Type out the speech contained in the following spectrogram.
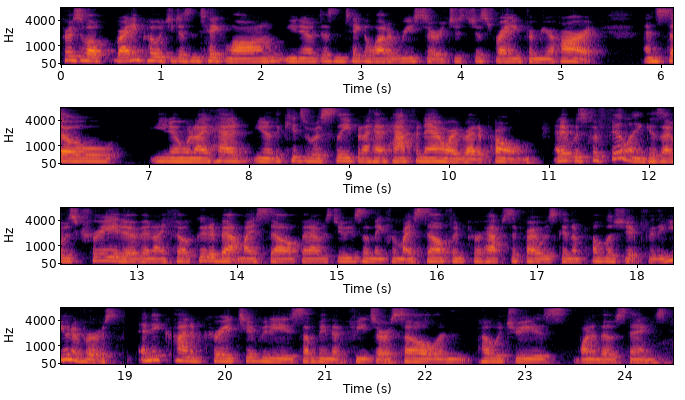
first of all, writing poetry doesn't take long, you know, it doesn't take a lot of research. It's just writing from your heart. And so you know, when I had, you know, the kids were asleep and I had half an hour, I'd write a poem. And it was fulfilling because I was creative and I felt good about myself and I was doing something for myself and perhaps if I was going to publish it for the universe. Any kind of creativity is something that feeds our soul and poetry is one of those things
